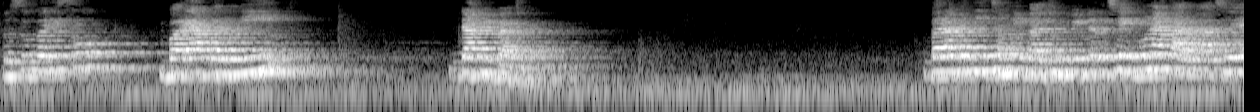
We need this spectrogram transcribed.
તો શું કરીશું? બરાબરની ડાબી બાજુ. બરાબરની જમણી બાજુ મીટર છે ગુણાકારમાં છે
